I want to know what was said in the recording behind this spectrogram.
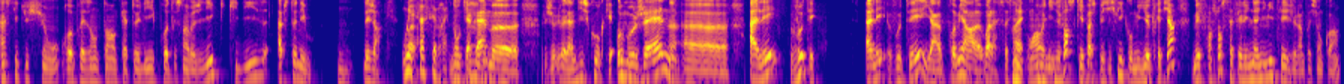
institution représentant catholique, protestant, évangélique qui dise abstenez-vous. Hmm. Déjà. Oui, Voilà. ça c'est vrai. Donc il y a quand même euh, je- un discours qui est homogène. euh, allez voter. Allez voter. Il y a un premier. euh, voilà, ça c'est Ouais. pour moi une ligne de force qui n'est pas spécifique au milieu chrétien, mais franchement, ça fait l'unanimité, j'ai l'impression. quoi. hein.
